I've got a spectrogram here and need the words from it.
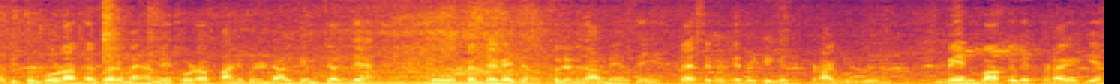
अभी तो थोड़ा सा गर्म है, हमें थोड़ा पानी पानी डाल के हम चलते हैं। तो चलते गए जब खुले मैदान में ऐसे टेस्ट करके देखेंगे पटाखे मेन बात हो गई पटाखे की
